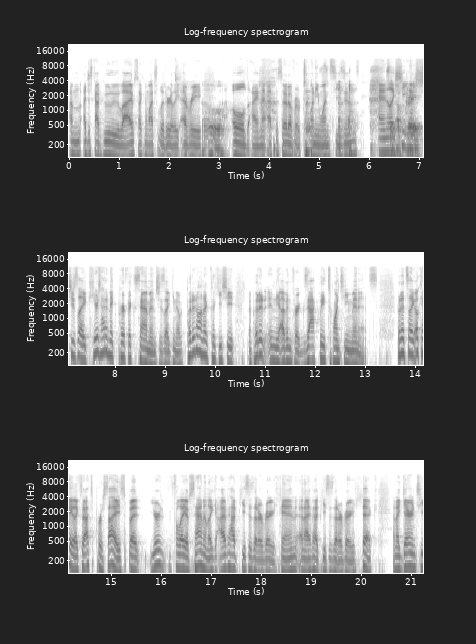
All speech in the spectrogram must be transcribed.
I'm I just got Hulu live so I can watch literally every oh. old Ina episode over 21 seasons. And like she she's like, here's how to make perfect salmon. She's like, you know, put it on a cookie sheet and put it in the oven for exactly 20 minutes. But it's like, okay, like so that's precise, but your fillet of salmon, like I've had pieces that are very thin and I've had pieces that are very thick. And I guarantee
